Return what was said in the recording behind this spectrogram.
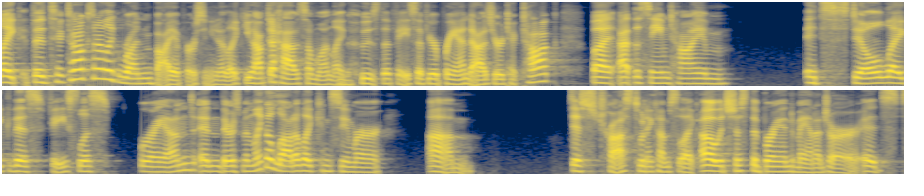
like, the TikToks are, like, run by a person, you know, like, you have to have someone, like, Mm. who's the face of your brand as your TikTok, but at the same time, it's still, like, this faceless brand, and there's been, like, a lot of, like, consumer, um distrust when it comes to like, oh, it's just the brand manager. It's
